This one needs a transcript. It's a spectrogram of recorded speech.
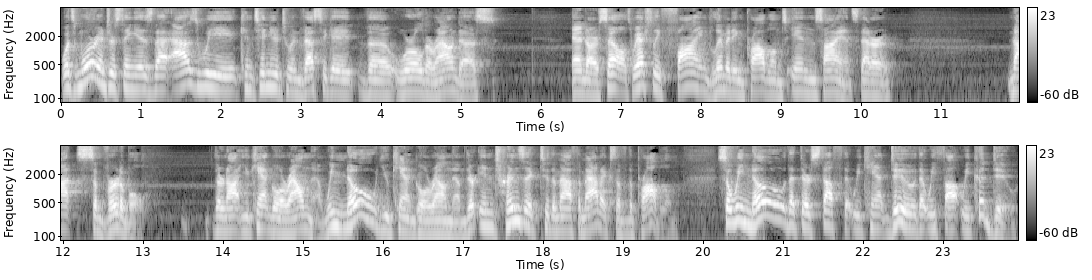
What's more interesting is that as we continue to investigate the world around us and ourselves, we actually find limiting problems in science that are not subvertible. They're not, you can't go around them. We know you can't go around them. They're intrinsic to the mathematics of the problem. So we know that there's stuff that we can't do that we thought we could do.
